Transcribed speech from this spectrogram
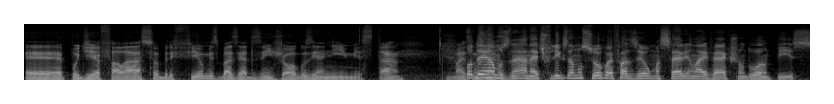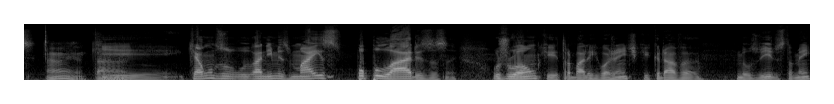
É, podia falar sobre filmes baseados em jogos e animes, tá? Não Podemos, né? A Netflix anunciou que vai fazer uma série em live action do One Piece, Ah, é, tá. que, que é um dos animes mais populares. assim. O João, que trabalha aqui com a gente, que grava meus vídeos também,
